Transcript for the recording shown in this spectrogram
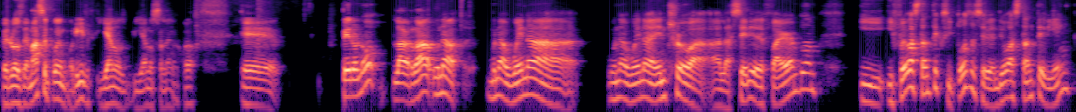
pero los demás se pueden morir y ya no, ya no salen al juego. Eh, pero no, la verdad, una, una, buena, una buena intro a, a la serie de Fire Emblem y, fue bastante exitosa, se vendió bastante bien.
